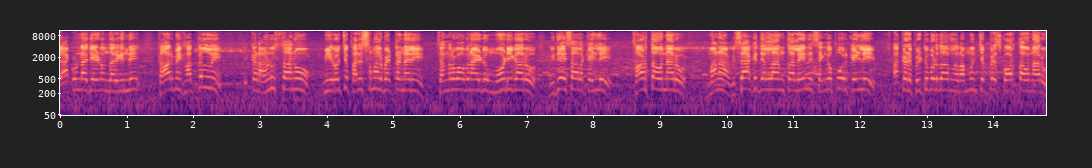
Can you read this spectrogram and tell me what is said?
లేకుండా చేయడం జరిగింది. కార్మిక హక్కుల్ని ఇక్కడ అణుస్తాను. మీరు వచ్చి పరిశ్రమలు పెట్టండి అని చంద్రబాబు నాయుడు మోడీ గారు విదేశాలకు వెళ్ళి చాడుతూ ఉన్నారు. మన విశాఖ జిల్లా అంతా లేని సింగపూర్కి వెళ్ళి అక్కడ పెట్టుబడిదారులను రమ్మని చెప్పేసి కోరుతా ఉన్నారు.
